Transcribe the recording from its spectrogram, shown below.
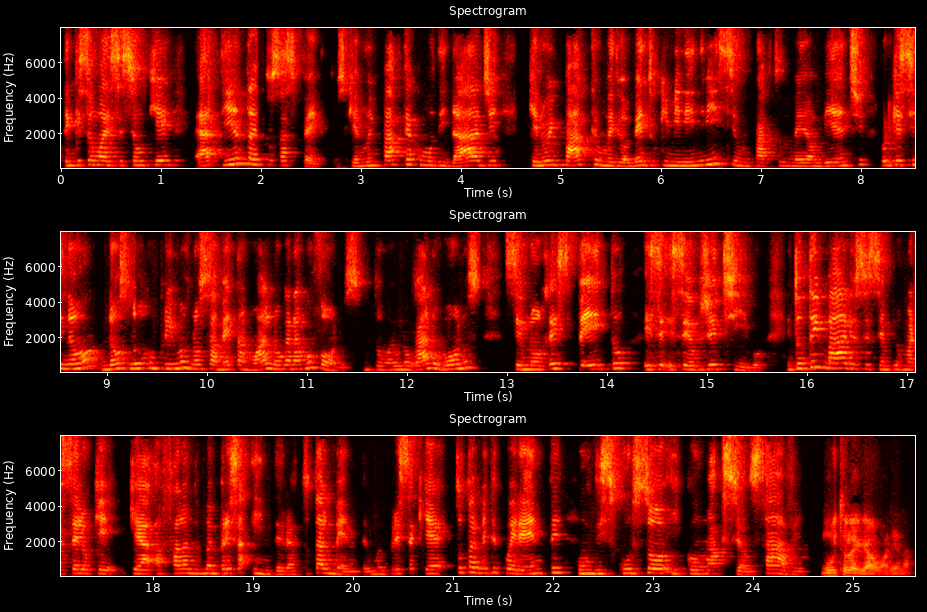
tem que ser uma decisão que atenda a esses aspectos, que não impacte a comodidade, que não impacte o meio ambiente, que minimize o impacto do meio ambiente, porque senão nós não cumprimos nossa meta anual, não ganhamos bônus. Então, eu não ganho bônus se eu não respeito esse, esse objetivo. Então, tem vários exemplos, Marcelo, que, que falam de uma empresa íntegra, totalmente, uma empresa que é totalmente coerente com o discurso e com a ação, sabe? Muito legal, Mariana.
